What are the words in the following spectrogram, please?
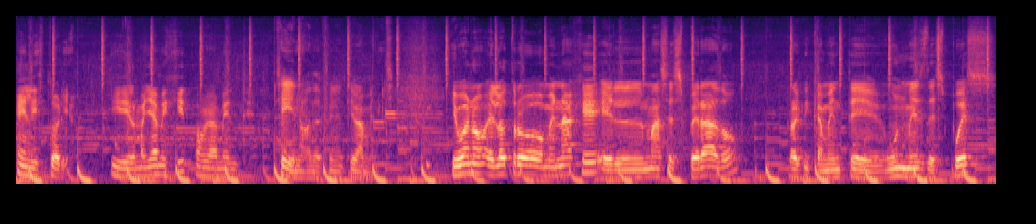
En la historia. Y el Miami Heat, obviamente. Sí, no, definitivamente. Y bueno, el otro homenaje, el más esperado, prácticamente un mes después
